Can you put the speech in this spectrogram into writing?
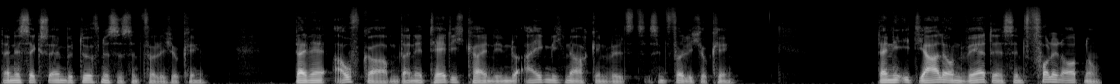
Deine sexuellen Bedürfnisse sind völlig okay. Deine Aufgaben, deine Tätigkeiten, denen du eigentlich nachgehen willst, sind völlig okay. Deine Ideale und Werte sind voll in Ordnung.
